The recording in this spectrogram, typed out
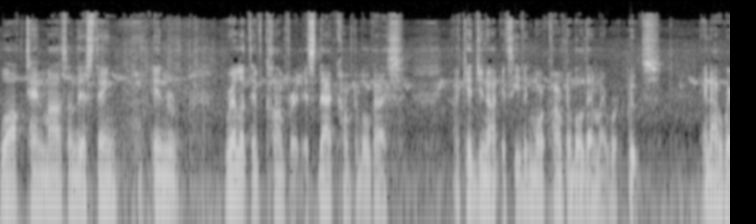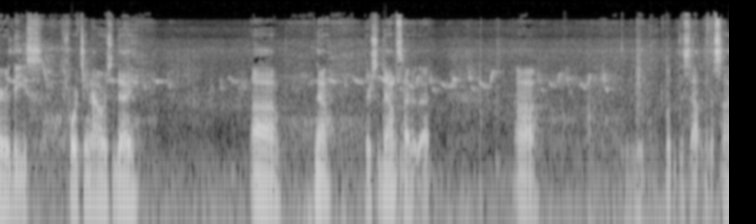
walk 10 miles on this thing in relative comfort. It's that comfortable guys. I kid you not it's even more comfortable than my work boots. And i wear these 14 hours a day. Uh, now there's a downside of that. Uh, let me put this out in the sun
